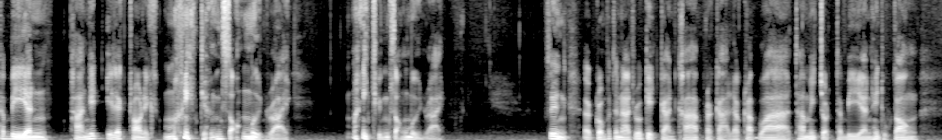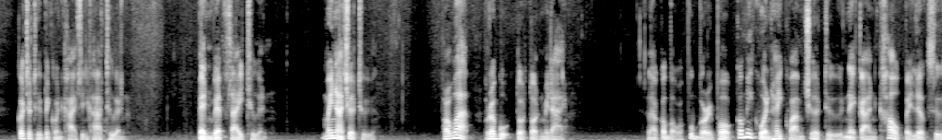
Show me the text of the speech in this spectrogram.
ทะเบียนพาณิชย์อิเล็กทรอนิกส์ไม่ถึง 20,000 ราย ไม่ถึง 20,000 ราย ซึ่งกรมพัฒนาธุรกิจการค้าประกาศแล้วครับว่าถ้าไม่จดทะเบียนให้ถูกต้อง ก็จะถือเป็นคนขายสินค้าเถื่อน เป็นเว็บไซต์เถื่อน ไม่น่าเชื่อถือ เพราะว่าระบุตัวตนไม่ได้ แล้วก็บอกว่าผู้บริโภคก็ไม่ควรให้ความเชื่อถือในการเข้าไปเลือกซื้อ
